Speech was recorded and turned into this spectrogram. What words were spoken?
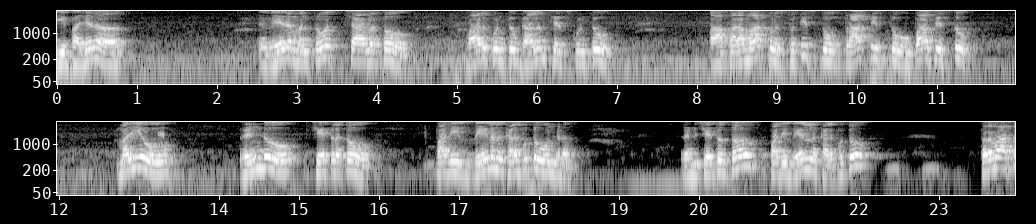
ఈ భజన వేద మంత్రోచ్చారణతో పాడుకుంటూ గానం చేసుకుంటూ ఆ పరమాత్మను స్తుతిస్తూ ప్రార్థిస్తూ ఉపాసిస్తూ మరియు రెండు చేతులతో పది వేలను కలుపుతూ ఉండడం. రెండు చేతులతో పది వేలను కలుపుతూ తర్వాత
